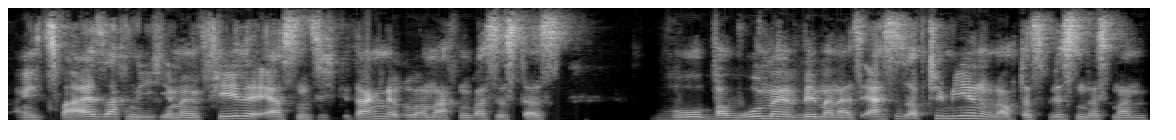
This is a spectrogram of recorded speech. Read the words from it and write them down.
eigentlich zwei Sachen, die ich immer empfehle. Erstens sich Gedanken darüber machen, was ist das, wo, wo man, will man als erstes optimieren und auch das Wissen, dass man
